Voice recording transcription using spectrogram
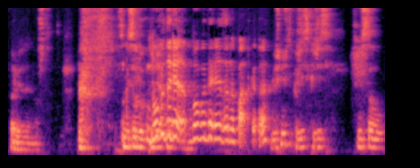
първия ден още. В смисъл, докато Благодаря, благодаря за нападката. Виж нищо, кажи си, кажи си. В смисъл,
